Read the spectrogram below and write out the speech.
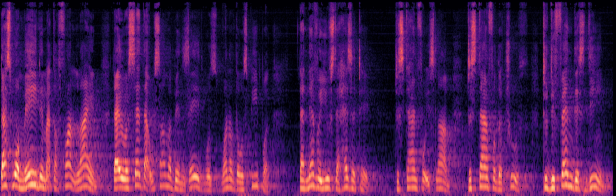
That's what made him at the front line. That it was said that Osama bin Zayd was one of those people that never used to hesitate to stand for Islam, to stand for the truth, to defend this deen.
